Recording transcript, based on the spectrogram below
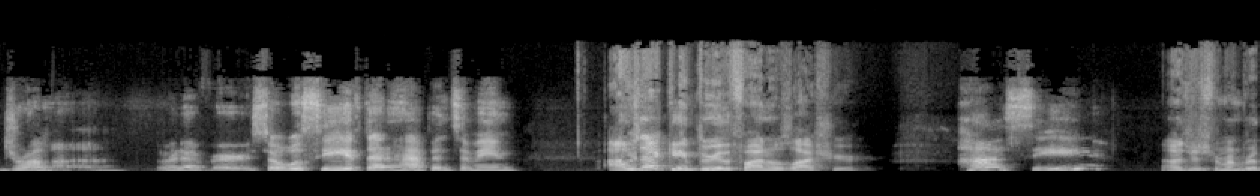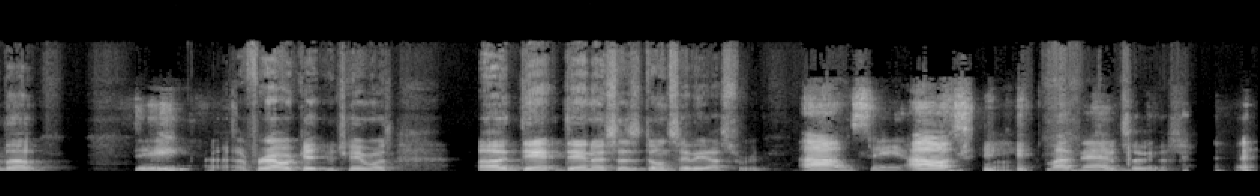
drama, whatever. So we'll see if that happens. I mean, I was at game three of the finals last year. Huh, see? I just remembered that. See? I forgot what which game was. Uh, Dan, Dano says, "Don't say the S word." Oh, see. Oh, see. My bad.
